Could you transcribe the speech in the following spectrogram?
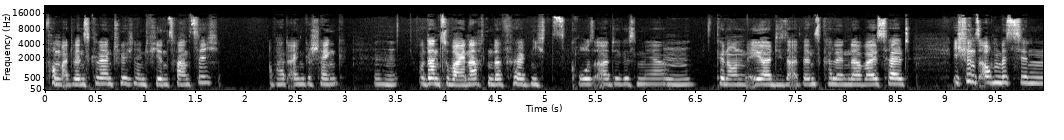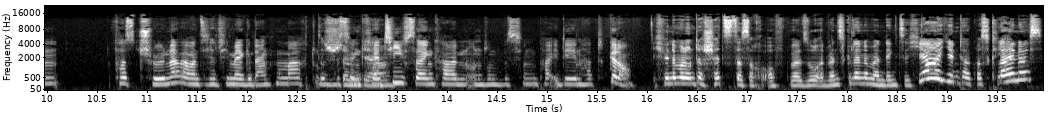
vom Adventskalender natürlich in den 24, aber halt ein Geschenk. Mhm. Und dann zu Weihnachten dafür halt nichts Großartiges mehr. Mhm. Genau, und eher dieser Adventskalender, weil es halt, ich finde es auch ein bisschen fast schöner, weil man sich halt viel mehr Gedanken macht und Das ein bisschen stimmt, ja. kreativ sein kann und so ein bisschen ein paar Ideen hat. Genau. Ich finde, man unterschätzt das auch oft, weil so Adventskalender, man denkt sich, ja, jeden Tag was Kleines.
